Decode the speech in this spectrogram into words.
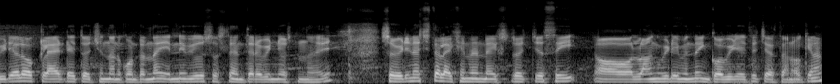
వీడియోలో క్లారిటీ అయితే వచ్చింది అనుకుంటున్నా. ఎన్ని వ్యూస్ వస్తే ఎంత రెవెన్యూ వస్తుంది అనేది. సో వీడియో నచ్చితే లైక్ చేయండి. నెక్స్ట్ వచ్చేసి లాంగ్ వీడియో మీద ఇంకో వీడియో అయితే చేస్తాను ఓకేనా?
